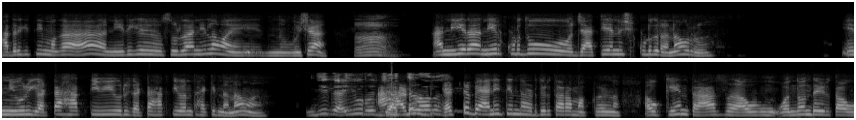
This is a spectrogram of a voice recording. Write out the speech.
ಅದ್ರಗಿತಿ ಮಗ ನೀರಿಗೆ ಸುಡ್ದಾನಿಲ್ಲ ಅವ ಇದ್ನ ವಿಷ. ಆ ನೀರ ನೀರ್ ಕುಡ್ದು ಜಾತಿ ಅನ್ನಿಸಿ ಕುಡುದ್ರನ ಅವ್ರು? ಏನ್ ಇವ್ರಿಗೆ ಅಟ್ಟ ಹಾಕ್ತಿವಿ ಇವ್ರಿಗೆ ಅಟ್ಟ ಹಾಕ್ತಿವಿ ಅಂತ ಹಾಕಿದ್ನ ನಾವ ಈಗ ಇವ್ರು ಎಟ್ಟ ಬ್ಯಾನಿ ತಿಂದ್ ಹಡ್ದಿರ್ತಾರ ಮಕ್ಕಳನ್ನ ಅವಕ್ಕೇನ್ ತ್ರಾಸ ಅವು ಒಂದೊಂದ ಇರ್ತಾವು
